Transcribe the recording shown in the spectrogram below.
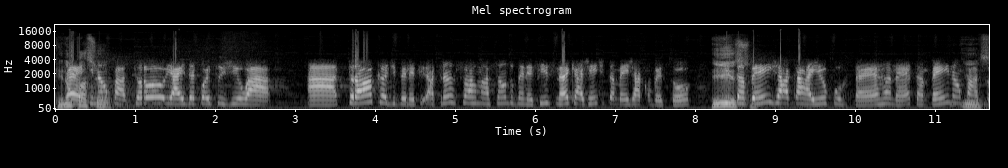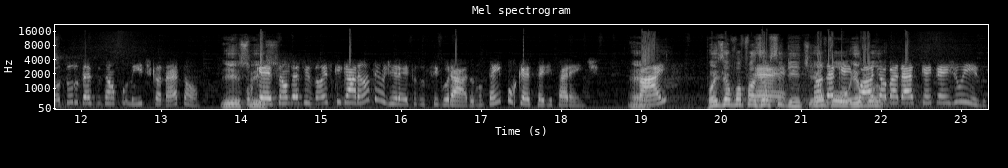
Que não é, passou. que não passou, e aí depois surgiu a, a troca de benefício, a transformação do benefício, né? Que a gente também já conversou. Isso. Que também já caiu por terra, né? Também não Isso. passou. Tudo decisão política, né, Tom? Isso, Porque isso. são decisões que garantem o direito do segurado. Não tem por que ser diferente. É. Mas Pois eu vou fazer é, o seguinte, eu vou, quem eu pode, vou, obedece quem tem juízo.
